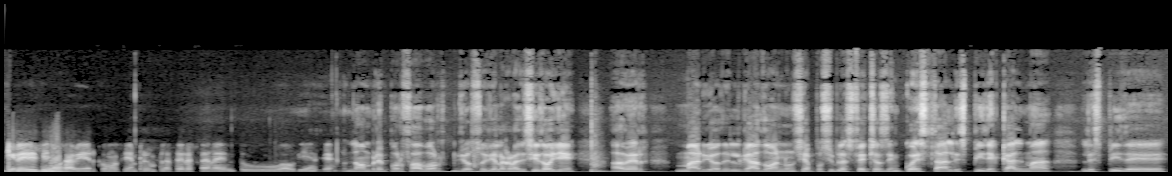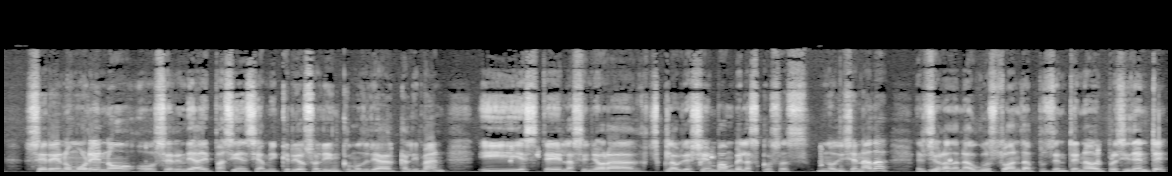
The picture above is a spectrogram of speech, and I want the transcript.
Queridísimo Javier, como siempre, un placer estar en tu audiencia. No, hombre, por favor, yo soy el agradecido. Oye, a ver, Mario Delgado anuncia posibles fechas de encuesta, les pide calma, les pide sereno moreno o serenidad y paciencia, mi querido Solín, como diría Calimán, y este la señora Claudia Sheinbaum ve las cosas, no dice nada, el señor Adán Augusto anda pues de entenado el presidente,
